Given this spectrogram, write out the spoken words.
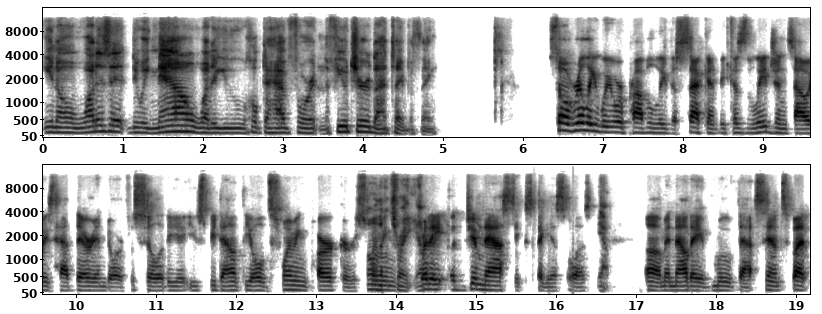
You know, what is it doing now? What do you hope to have for it in the future? That type of thing. So really, we were probably the second because the Legions always had their indoor facility. It used to be down at the old swimming park or swimming, oh, that's right. Yep. where they uh, gymnastics, I guess it was. Yeah. Um, and now they've moved that since, but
